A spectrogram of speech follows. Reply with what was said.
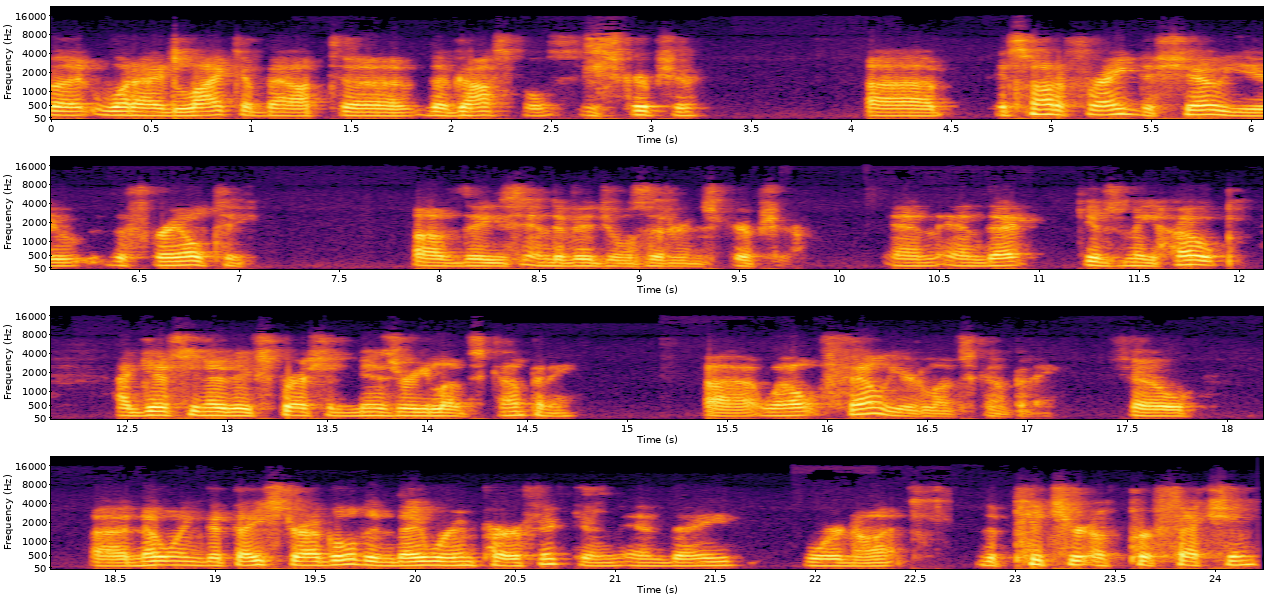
but what I like about uh, the Gospels, the Scripture, uh, it's not afraid to show you the frailty of these individuals that are in Scripture, and and that gives me hope. I guess you know the expression "misery loves company." Uh, well, failure loves company. So, uh, knowing that they struggled and they were imperfect and and they were not the picture of perfection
